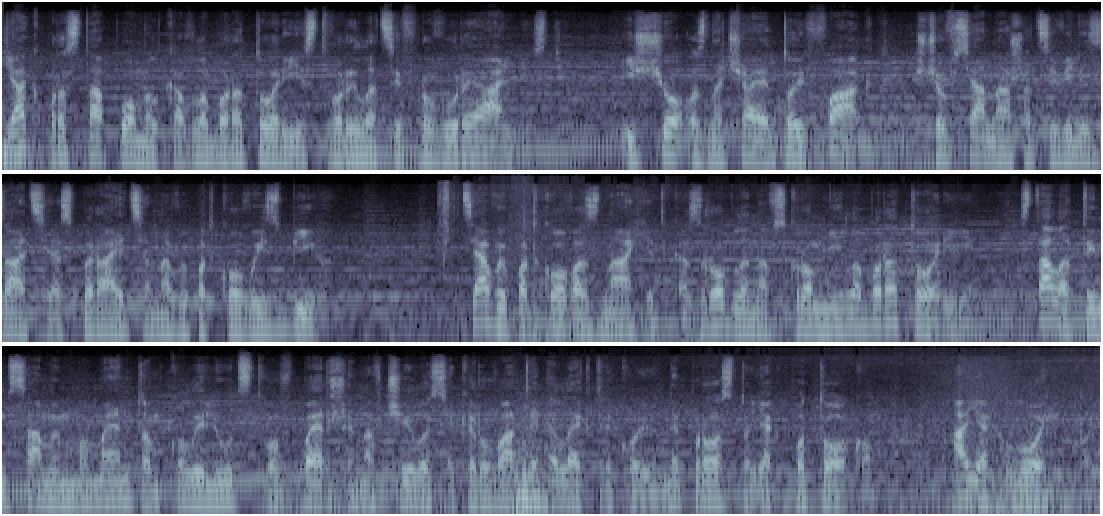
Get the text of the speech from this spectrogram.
Як проста помилка в лабораторії створила цифрову реальність? І що означає той факт, що вся наша цивілізація спирається на випадковий збіг? Ця випадкова знахідка, зроблена в скромній лабораторії, стала тим самим моментом, коли людство вперше навчилося керувати електрикою не просто як потоком, а як логікою.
